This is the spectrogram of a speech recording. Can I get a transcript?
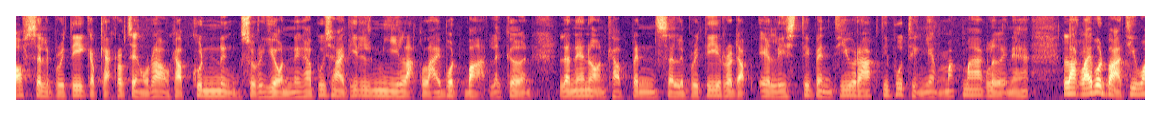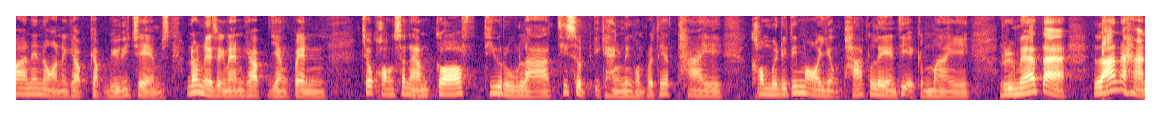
of Celebrity กับแขกรับเชิญของเราครับ คุณหนึ่งสุริยนต์นะครับ ผู้ชายที่มีหลากหลายบทบาทเหลือเกิน และแน่นอนครับ เป็น Celebrity ระดับ A-list ที่เป็นที่รักที่พูดถึงอย่างมาก ๆ เลยนะฮะ หลากหลายบทบาทที่ว่าแน่นอนนะครับ กับ Beauty James นอกเหนือจากนั้นครับ ยังเป็นเจ้าของสนามกอล์ฟที่หรูหราที่สุดอีกแห่งหนึ่งของประเทศไทยคอมมูนิตี้มอลล์อย่างพาร์คเลนที่เอกมัย หรือแม้แต่ร้านอาหาร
